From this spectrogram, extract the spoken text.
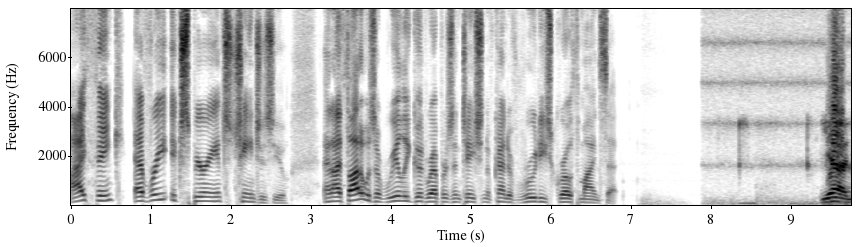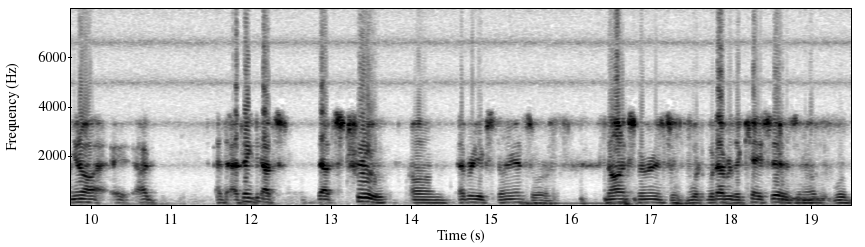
I think every experience changes you. And I thought it was a really good representation of kind of Rudy's growth mindset. Yeah, you know, I, I, I think that's that's true. Um, every experience or non-experience or whatever the case is, you know, we're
